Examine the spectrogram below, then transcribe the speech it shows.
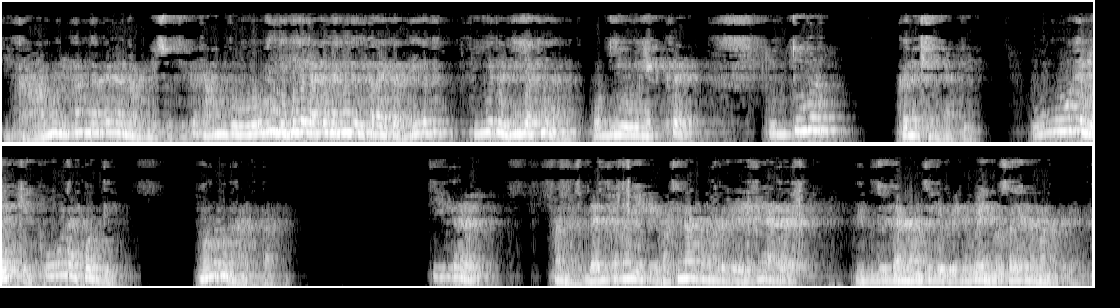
නිකම්ම නිකන් ගත කරනවා. මිනිස්සු ටික සම්පූර්ණ නිදිල ගත කරන එක විතරයි කරන්නේ. ඒක 100ට 100ක් නෙවෙයි ඔඩියෝ එක පුදුම කනෙක්ෂන් එකක් ඕනේ ලෝකේ ඕනේ පොඩි මොනම කරක් ඒක මම දැන් තමයි මේකේ වටිනාකම මට තේරෙන්නේ අර මේ බුදුදහම අන්තිමේ වෙන්නේ නොසලෙන මම කරන්නේ.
